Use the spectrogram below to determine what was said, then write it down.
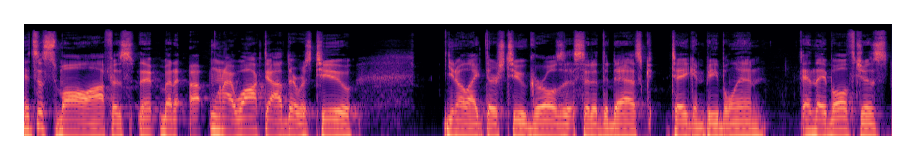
It's a small office, but uh, when I walked out there was two you know like there's two girls that sit at the desk taking people in and they both just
